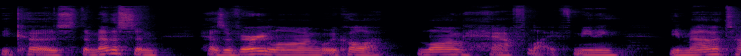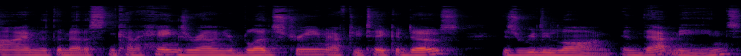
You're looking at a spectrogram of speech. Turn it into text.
because the medicine has a very long, what we call a long half life, meaning the amount of time that the medicine kind of hangs around in your bloodstream after you take a dose is really long. And that means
